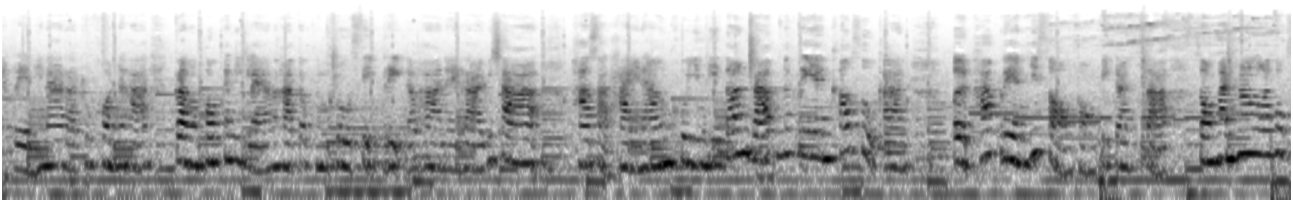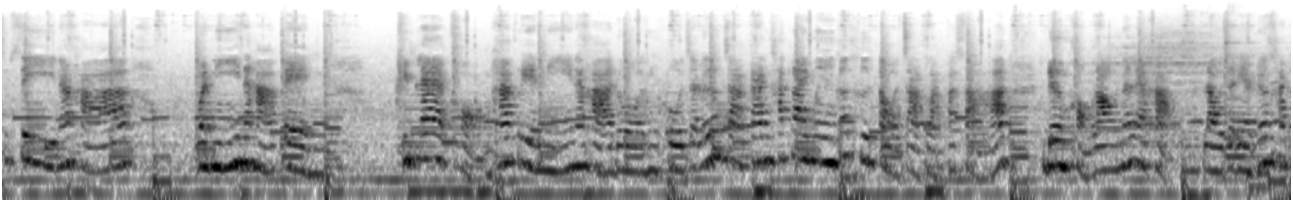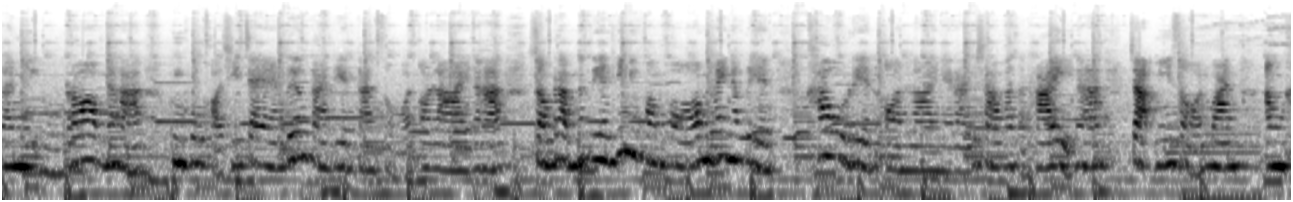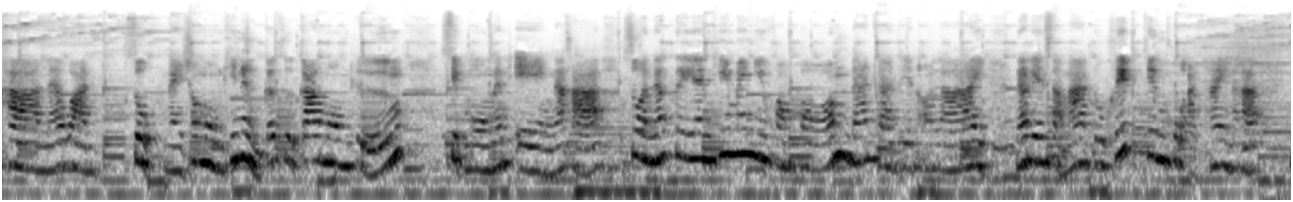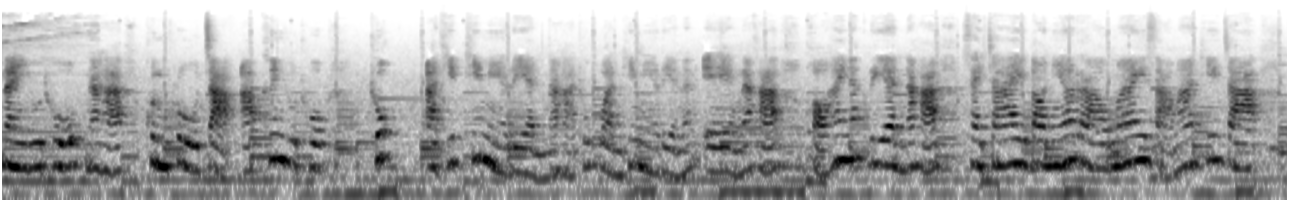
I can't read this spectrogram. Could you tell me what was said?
นักเรียนที่น่ารักทุกคนนะคะ กลับมาพบกันอีกแล้วนะคะกับคุณครูสิรินภาในรายวิชา ภาษาไทยนะคะคุณครูยินดีต้อนรับนักเรียนเข้าสู่การเปิดภาคเรียนที่ 2 ของปีการศึกษา 2564 นะคะ วันนี้นะคะเป็น คลิปแรกของภาคเรียนนี้นะคะ โดยคุณครูจะเริ่มจากการคัดลายมือก็คือต่อจากหลักภาษาเดิมของเรานั่นแหละค่ะ เราจะเรียนเรื่องคัดลายมืออีกหนึ่งรอบนะคะ คุณครูขอชี้แจงเรื่องการเรียนการสอนออนไลน์นะคะสำหรับนักเรียนที่มีความพร้อมให้นักเรียนเข้าเรียนออนไลน์ในรายวิชาภาษาไทยนะคะจะมีสอนวันอังคารและวันศุกร์ในชั่วโมงที่ 1 ก็คือ9โมงถึง 10 โมงนั่นเองนะคะ ส่วนนักเรียนที่ไม่มีความพร้อมด้านการเรียนออนไลน์ นักเรียนสามารถดูคลิปที่คุณครูอัดให้นะคะ ใน YouTube นะคะ คุณครูจะอัพขึ้น YouTube ทุกอาทิตย์ที่มีเรียนนะคะ ทุกวันที่มีเรียนนั่นเองนะคะ ขอให้นักเรียนนะคะ ใส่ใจตอนนี้เราไม่สามารถที่จะ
